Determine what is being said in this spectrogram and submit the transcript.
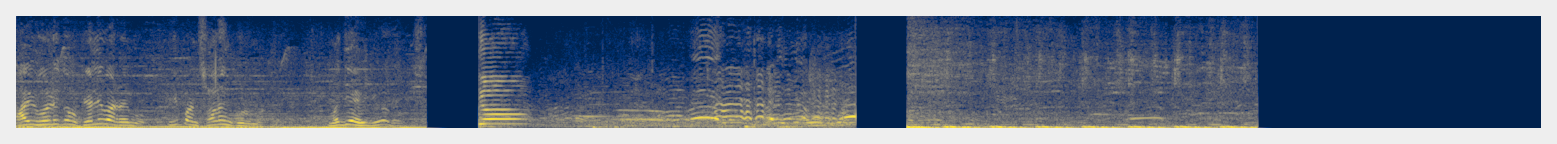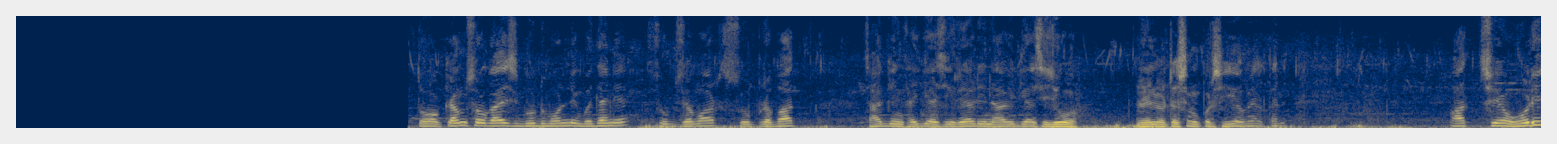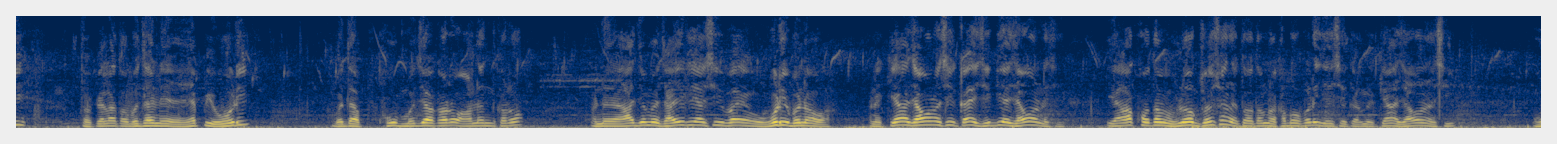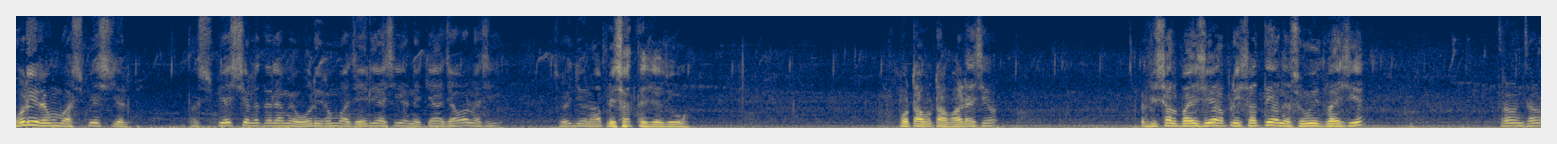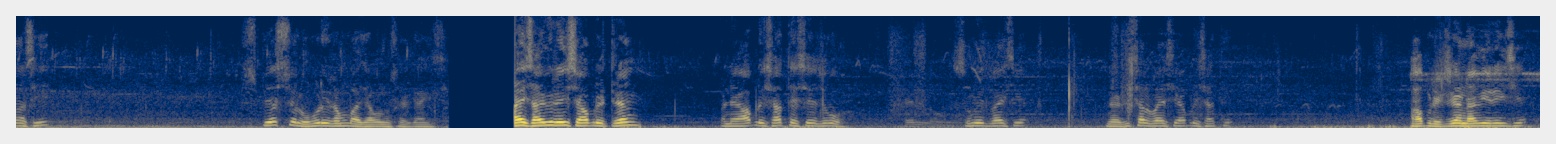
આવી હોળી તો હું પહેલી વાર રમ્યો. એ પણ સળંગપુરમાં. મજા આવી ગયો તો કેમ છો ગાઈસ ગુડ મોર્નિંગ બધાને. શુભ સવાર, શુભ પ્રભાત. જાગીને થઈ ગયા છીએ, રેડીને આવી ગયા છીએ. જુઓ, રેલવે સ્ટેશન ઉપર છીએ અમે અત્યારે. આજ છે હોળી, તો પહેલાં તો બધાને હેપી હોળી. બધા ખૂબ મજા કરો, આનંદ કરો. અને આજે અમે જઈ રહ્યા છીએ ભાઈ હોળી બનાવવા. અને ક્યાં જવાના છીએ, કઈ જગ્યાએ જવાના છીએ, એ આખો તમે વ્લોગ જોશો ને, તો તમને ખબર પડી જશે કે અમે ક્યાં જવાના છીએ. હોળી રમવા સ્પેશિયલ તો સ્પેશિયલ અત્યારે અમે હોળી રમવા જઈ રહ્યા છીએ અને ક્યાં જવાના છીએ, જોઈ ને આપણી સાથે છે, જુઓ. પોટા મોટા વાળે છે. વિશાલભાઈ છે આપણી સાથે અને સુમિતભાઈ છે. ત્રણ જણા છીએ. સ્પેશિયલ હોળી રમવા જવાનું છે ગાઈસ. ગાઈસ, આવી રહી છે આપણી ટ્રેન. અને આપણી સાથે છે, જુઓ. સુમિતભાઈ છે અને વિશાલભાઈ છે આપણી સાથે. આપણી ટ્રેન આવી રહી છે.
